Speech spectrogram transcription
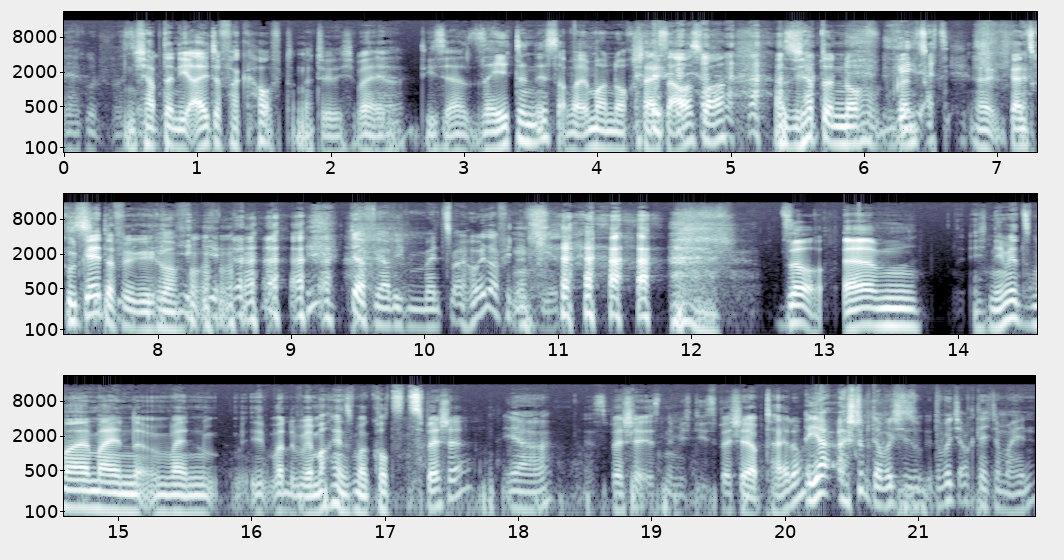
Ja, gut. ich habe dann die alte verkauft, natürlich, weil Ja. die sehr selten ist, aber immer noch scheiße aus war. Also ich habe dann noch ganz, äh, ganz gut Geld dafür bekommen. Dafür habe ich mir meine zwei Häuser finanziert. So, ähm, ich nehme jetzt mal mein, mein, warte, wir machen jetzt mal kurz ein Special. ja. Das Special ist nämlich die Special-Abteilung. Ja, stimmt, da wollte ich, da wollte ich auch gleich nochmal hin.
